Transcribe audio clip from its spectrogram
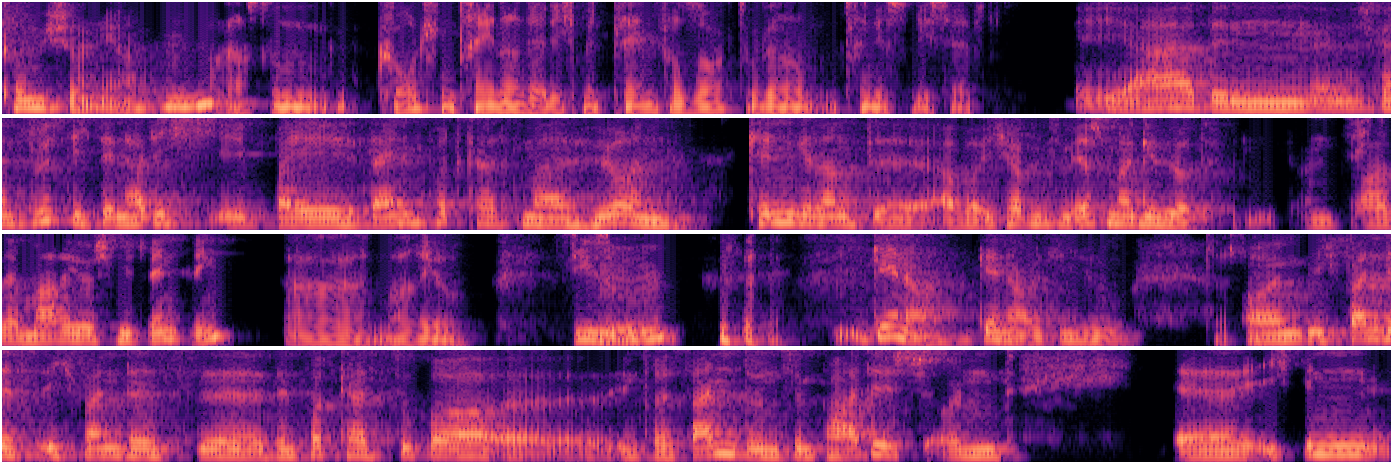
Komme ich schon, ja. Mhm. Und hast du einen Coach, einen Trainer, der dich mit Plänen versorgt oder trainierst du dich selbst? Ja, den das ist ganz lustig, den hatte ich bei deinem Podcast mal hören kennengelernt, äh, aber ich habe ihn zum ersten Mal gehört. Und zwar der Mario Schmidt-Wendling. Ah, Mario. Sisu. Mhm. genau, genau, Sisu. Klasse. Und ich fand es, ich fand es, äh, den Podcast super äh, interessant und sympathisch und äh, ich bin,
